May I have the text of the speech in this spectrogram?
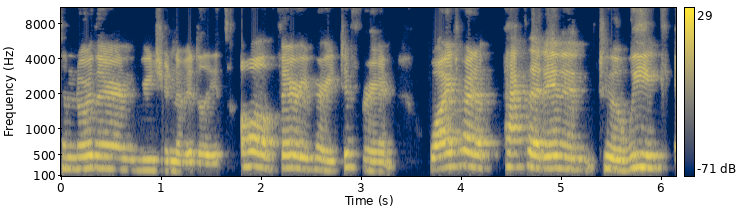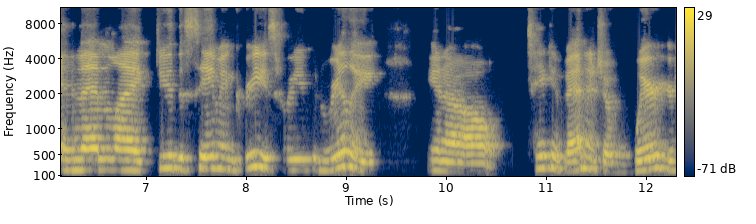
the northern region of italy it's all very very different. Why try to pack that in into a week and then like do the same in greece where you can really you know take advantage of where you're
